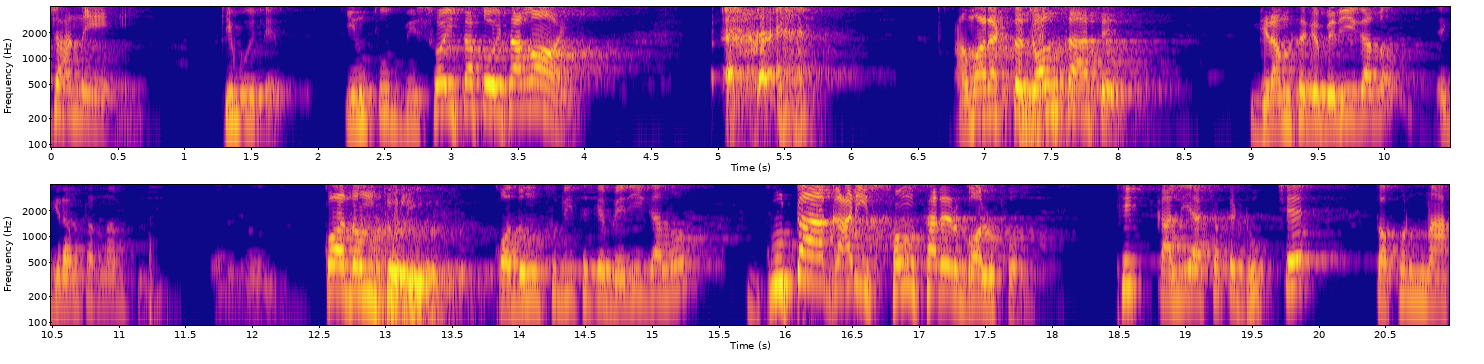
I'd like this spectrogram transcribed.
জানে। কি বুঝলেন? কিন্তু বিষয়টা তো ওইটা নয়। আমার একটা জলসা আছে। গ্রাম থেকে বেরিয়ে গেল। এই গ্রামটার নাম কি? কদমতুলি। কদমতুলি থেকে বেরিয়ে গেল। গোটা গাড়ি সংসারের গল্প। ঠিক কালিয়াচকে ঢুকছে, তখন নাক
